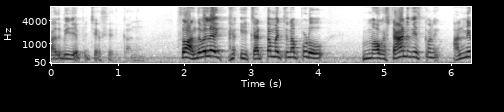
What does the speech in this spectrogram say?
కాదు బీజేపీ చేసేది కాదు. సో అందువల్ల ఈ చట్టం వచ్చినప్పుడు ఒక స్టాండ్ తీసుకొని అన్ని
